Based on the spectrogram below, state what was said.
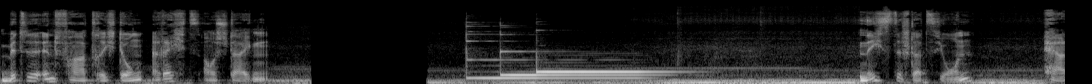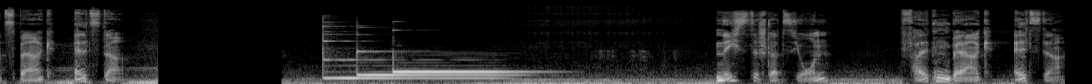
Bitte in Fahrtrichtung rechts aussteigen. Nächste Station Herzberg Elster. Nächste Station Falkenberg Elster.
